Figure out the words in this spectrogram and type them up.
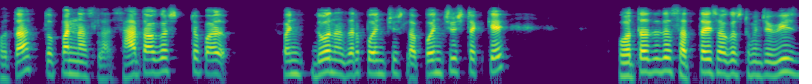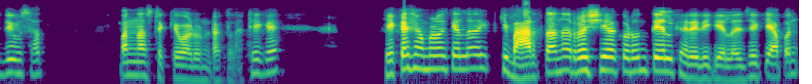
होता तो पन्नासला. सात ऑगस्ट पण दोन हजार पंचवीस ला पंचवीस टक्के होता तर तो सत्तावीस ऑगस्ट म्हणजे वीस दिवसात पन्नास टक्के वाढवून टाकला. ठीक आहे? हे कशामुळे केलं? की भारतानं रशियाकडून तेल खरेदी केलं जे की आपण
